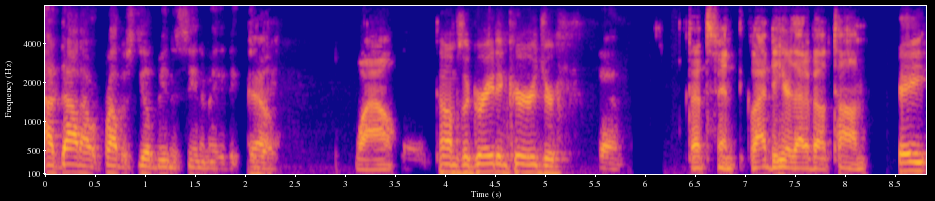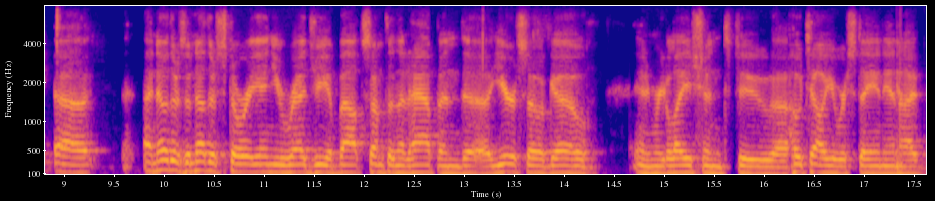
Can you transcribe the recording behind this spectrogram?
I doubt I would probably still be in the C&MA today. Yeah. Wow. Tom's a great encourager. Yeah. That's fin- glad to hear that about Tom. Hey, uh, I know there's another story in you, Reggie, about something that happened uh, a year or so ago in relation to a hotel you were staying in. I'd,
